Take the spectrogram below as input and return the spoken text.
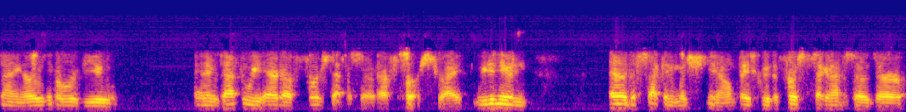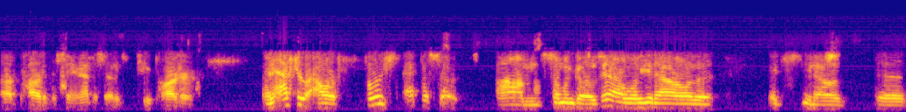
saying, or it was like a review, and it was after we aired our first episode, our first, right? We didn't even air the second, which, you know, basically the first and second episodes are, are part of the same episode. It's a two-parter. And after our first episode, um, someone goes, yeah, well, you know, the, it's, you know, the,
